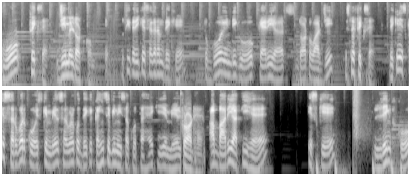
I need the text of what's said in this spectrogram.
वो फिक्स है जी मेल डॉट कॉम उसी तरीके से अगर हम देखें तो go IndiGo careers dot O R G इसमें फिक्स है। लेकिन इसके सर्वर को, इसके मेल सर्वर को देखे कहीं से भी नहीं सक होता है कि ये मेल फ्रॉड है। अब बारी आती है इसके लिंक को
